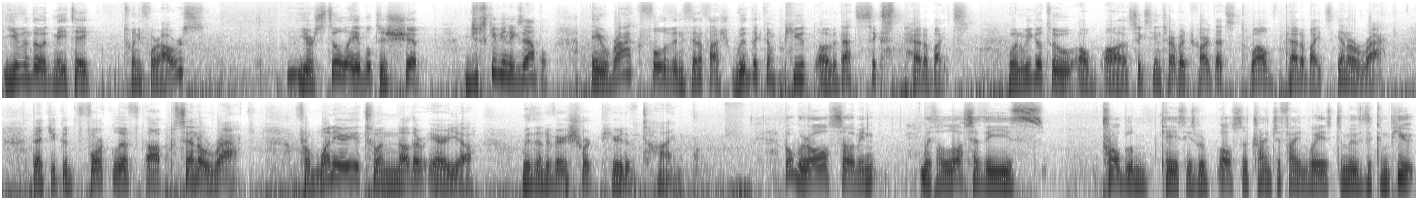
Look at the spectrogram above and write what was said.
Even though it may take 24 hours, you're still able to ship. Just give you an example. A rack full of InfiniFlash with the compute of it, that's six petabytes. When we go to a, a 16 terabyte card, that's 12 petabytes in a rack that you could forklift up, send a rack from one area to another area within a very short period of time. But we're also, I mean, with a lot of these problem cases, we're also trying to find ways to move the compute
